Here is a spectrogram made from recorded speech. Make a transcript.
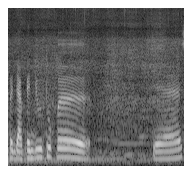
เป็นอยากเป็นยูทูบเบอร์ yes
